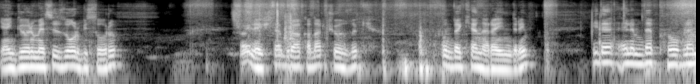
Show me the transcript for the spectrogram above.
Yani görmesi zor bir soru. Öyle işte buraya kadar çözdük. Bunu da kenara indireyim. Bir de elimde problem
